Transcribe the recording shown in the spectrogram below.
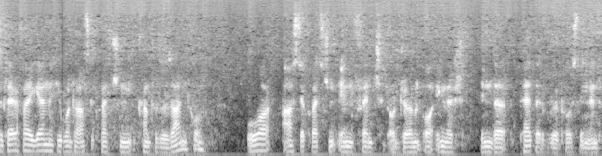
to clarify again, if you want to ask a question, come to the Saalmikro or ask your question in French or German or English in the pad that we're posting. And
